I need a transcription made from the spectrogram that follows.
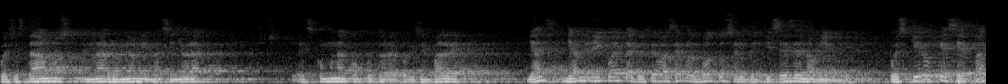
Pues estábamos en una reunión y la señora es como una computadora, porque dicen, padre, ya, ya me di cuenta que usted va a hacer los votos el 26 de noviembre. Pues quiero que sepa,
